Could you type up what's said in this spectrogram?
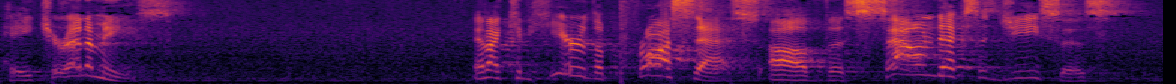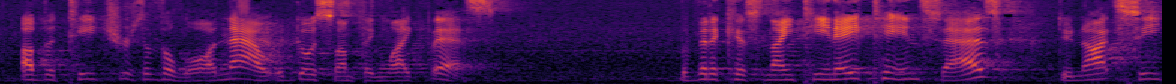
hate your enemies. And I can hear the process of the sound exegesis of the teachers of the law. Now, it would go something like this. Leviticus 19:18 says, "Do not seek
